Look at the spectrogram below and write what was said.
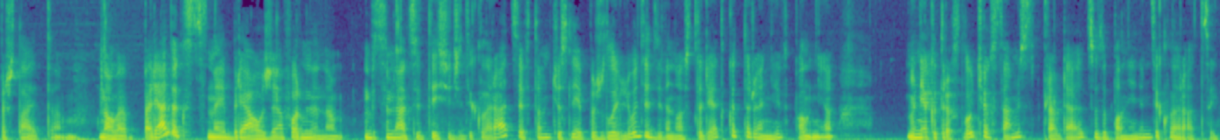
пошла эта новый порядок с ноября уже оформлено 18 тысяч деклараций, в том числе и пожилые люди 90 лет, которые они вполне в некоторых случаях сами справляются с заполнением деклараций.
